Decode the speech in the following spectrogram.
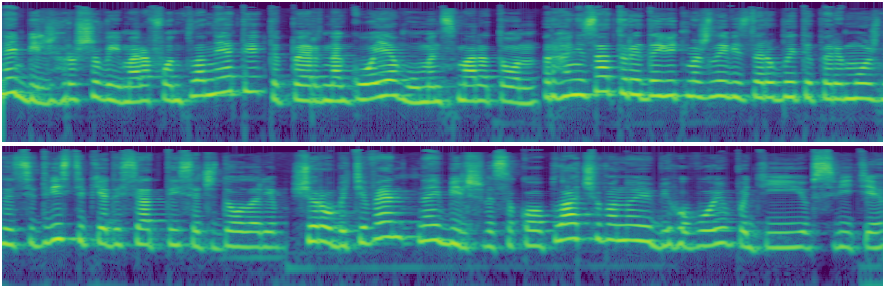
Найбільш грошовий марафон планети тепер Нагоя Women's Marathon. Організатори дають можливість заробити переможниці 250 тисяч доларів, що робить івент найбільш високооплачуваною біговою подією в світі.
